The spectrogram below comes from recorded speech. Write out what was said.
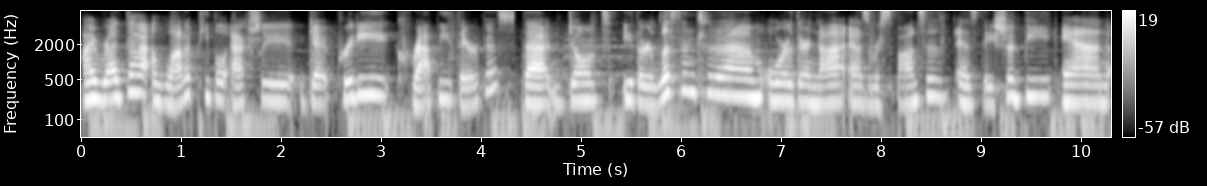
I read that a lot of people actually get pretty crappy therapists that don't either listen to them or they're not as responsive as they should be. And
